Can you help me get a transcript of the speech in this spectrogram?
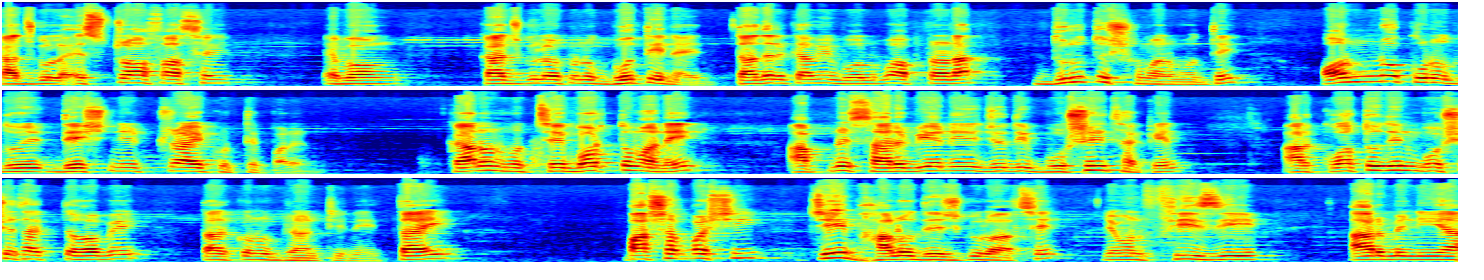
কাজগুলো স্টফ আছে এবং কাজগুলোর কোনো গতি নাই, তাদেরকে আমি বলব আপনারা দ্রুত সময়ের মধ্যে অন্য কোনো দেশ নিয়ে ট্রাই করতে পারেন। কারণ হচ্ছে বর্তমানে আপনি সার্বিয়া নিয়ে যদি বসেই থাকেন, আর কতদিন বসে থাকতে হবে তার কোনো গ্যারান্টি নেই। তাই পাশাপাশি যে ভালো দেশগুলো আছে, যেমন ফিজি, আর্মেনিয়া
